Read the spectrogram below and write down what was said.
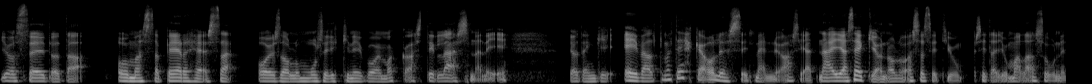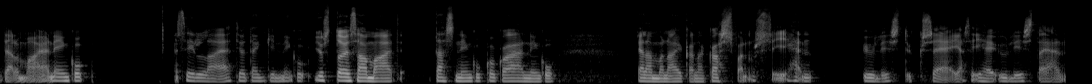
jos ei tota, omassa perheessä olisi ollut musiikki niin voimakkaasti läsnä, niin jotenkin ei välttämättä ehkä olisi sit mennyt asiat näin. Ja sekin on ollut osa sit ju, sitä Jumalan suunnitelmaa. Ja niin kuin, sillä että jotenkin niin kuin, just toi sama, että tässä niin kuin koko ajan niin kuin elämän aikana kasvanut siihen ylistykseen ja siihen ylistäjän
